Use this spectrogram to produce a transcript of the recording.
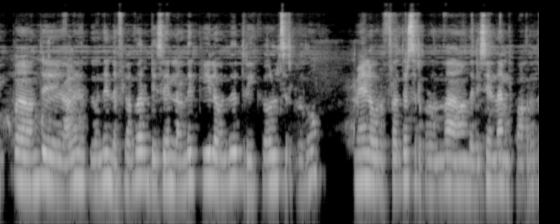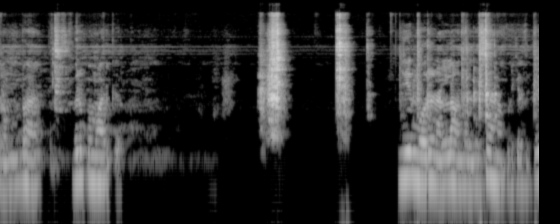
இப்போ வந்து அழகுக்கு வந்து இந்த ஃப்ளவர் டிசைனில் வந்து கீழே வந்து த்ரீ கேர்ள்ஸ் இருக்கிறதும் மேலே ஒரு ஃப்ளதர்ஸ் இருக்கிறதும் தான் அந்த டிசைன் தான் எனக்கு பார்க்குறதுக்கு ரொம்ப விருப்பமாக இருக்குது நீர்மோர் நல்லா வந்து இருந்துச்சு. ஆனால் குடிக்கிறதுக்கு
